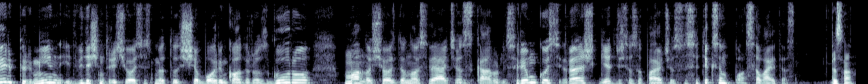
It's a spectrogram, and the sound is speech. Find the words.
ir pirmin į 23 metus. Čia buvo rinkodaros gurų, mano šios dienos svečias Karolis Rimkus ir aš, Gedris Josapavičius. Susitiksim po savaitės. Visa.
